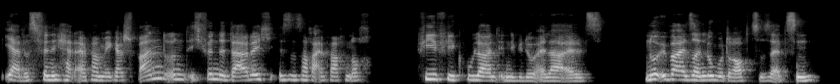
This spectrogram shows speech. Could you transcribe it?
ja, das finde ich halt einfach mega spannend. Und ich finde, dadurch ist es auch einfach noch viel, viel cooler und individueller, als nur überall sein Logo draufzusetzen.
